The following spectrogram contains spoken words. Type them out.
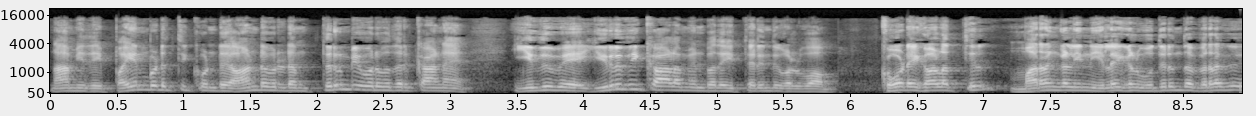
நாம் இதை பயன்படுத்தி கொண்டு ஆண்டவரிடம் திரும்பி வருவதற்கான இதுவே இறுதி காலம் என்பதை தெரிந்து கொள்வோம். கோடை காலத்தில் மரங்களின் இலைகள் உதிர்ந்த பிறகு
